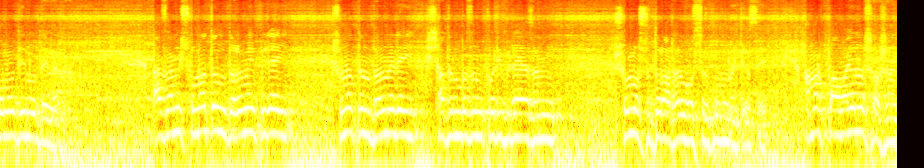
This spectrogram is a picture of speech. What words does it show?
কোনো দিনও দেবে না। আজ আমি সনাতন ধর্মে পিড়াই সনাতন ধর্মের এই সাধন ভজন করি পিড়াই আজ আমি ষোলো সতেরো আঠারো বছর পূর্ণ হইতেছে। আমার পাওয়াই হলো শ্মশান।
